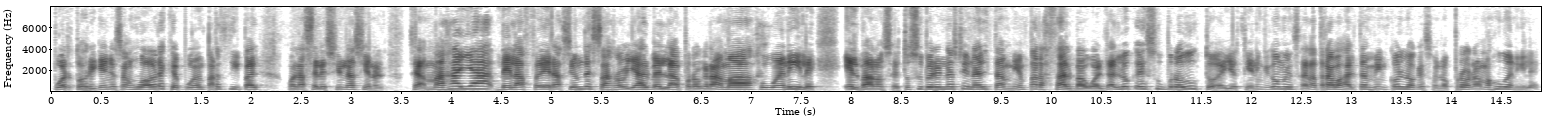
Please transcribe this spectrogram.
puertorriqueños, son jugadores que pueden participar con la selección nacional. O sea, más allá de la federación desarrollar, ¿verdad? Programas juveniles, el baloncesto superior nacional también para salvaguardar lo que es su producto, ellos tienen que comenzar a trabajar también con lo que son los programas juveniles.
